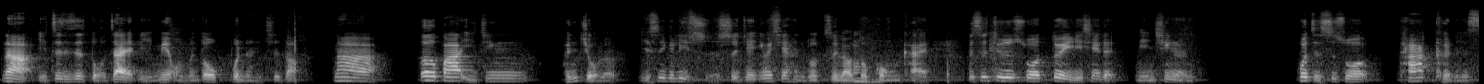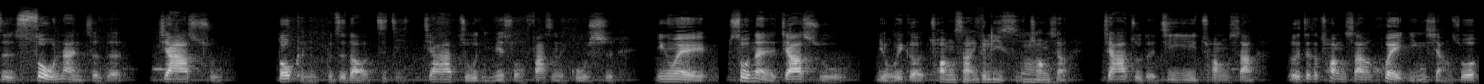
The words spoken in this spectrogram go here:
那也真的是躲在里面，我们都不能知道。那二二八已经很久了，也是一个历史的事件，因为现在很多资料都公开。可是就是说，对于现在的年轻人，或者是说他可能是受难者的家属，都可能不知道自己家族里面所发生的故事，因为受难的家属有一个创伤，一个历史创伤，家族的记忆创伤，而这个创伤会影响说。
